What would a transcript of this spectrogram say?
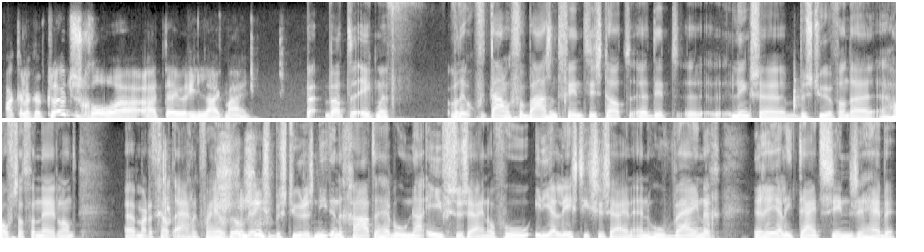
makkelijke kleuterschooltheorie, lijkt mij. Wat ik me wat ik ook tamelijk verbazend vind, is dat uh, dit uh, linkse bestuur van de hoofdstad van Nederland. Uh, maar dat geldt eigenlijk voor heel veel linkse bestuurders. niet in de gaten hebben hoe naïef ze zijn. of hoe idealistisch ze zijn. en hoe weinig realiteitszin ze hebben.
